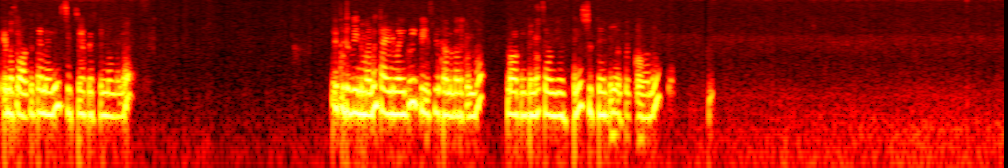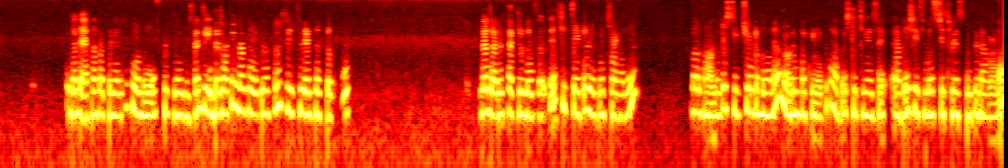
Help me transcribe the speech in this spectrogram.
ఇలా పాకెట్ అనేది స్టిచ్ చేసేస్తున్నాం కదా. ఇప్పుడు దీన్ని మనం పైన వైపు పీసులు కనబడకుండా లోపల ఫోన్ చేసుకుని స్టిచ్ అయితే వేసుకోవాలి ఇలా లేక నుంచి ఫోల్డ్ చేసి స్టిచ్ చేస్తాం పాటు ఇలా ఫోల్డ్ స్టిచ్ ఇలా అయితే స్టిచ్ అయితే వేసేసుకోవాలి మనకు ఆల్రెడీ స్టిచ్ ఉంటుంది కదా నడుము పట్టిన అదే స్టిచ్ వేసే అదే స్టిచ్ మీద స్టిచ్ వేసుకుంటూ రావాలా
